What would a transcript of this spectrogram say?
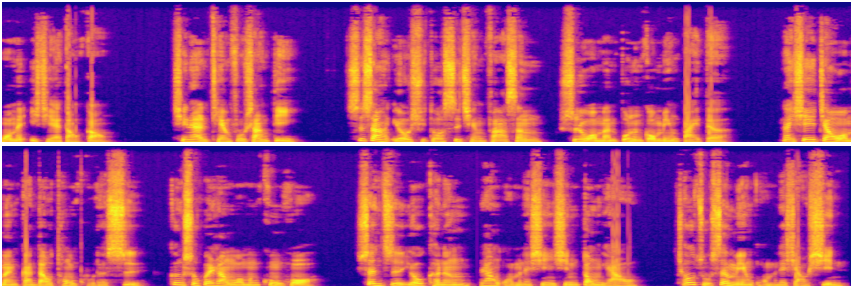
我们一起来祷告，亲爱的天父上帝，世上有许多事情发生，是我们不能够明白的。那些叫我们感到痛苦的事，更是会让我们困惑。甚至有可能让我们的信心动摇。求主赦免我们的小信。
